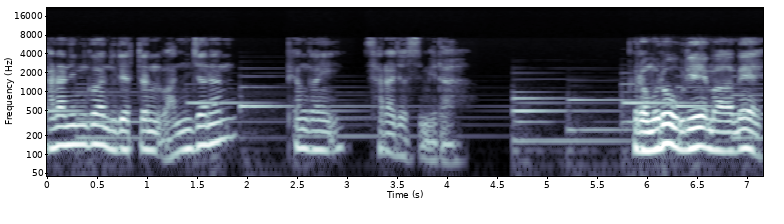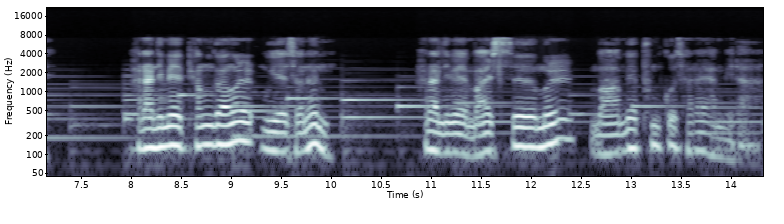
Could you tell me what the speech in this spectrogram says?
하나님과 누렸던 완전한 평강이 사라졌습니다. 그러므로 우리의 마음에 하나님의 평강을 위해서는 하나님의 말씀을 마음에 품고 살아야 합니다.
